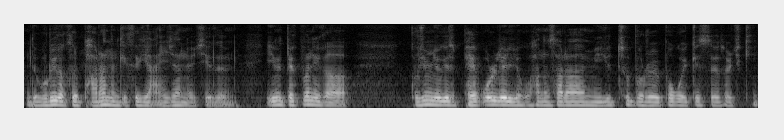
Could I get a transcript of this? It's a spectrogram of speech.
근데 우리가 그 바라는 게 그게 아니잖아요. 지금 이미 100분위가 96에서 100 올리려고 하는 사람이 유튜브를 보고 있겠어요, 솔직히.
